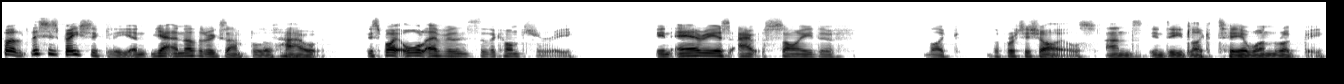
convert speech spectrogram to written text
but this is basically and yet another example of how, despite all evidence to the contrary, in areas outside of like the British Isles and indeed like tier one rugby,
